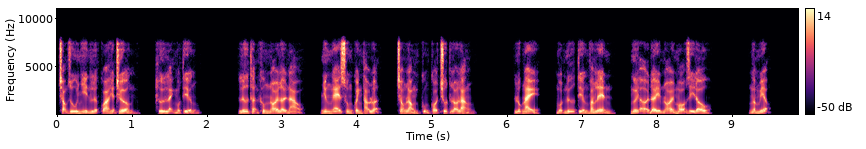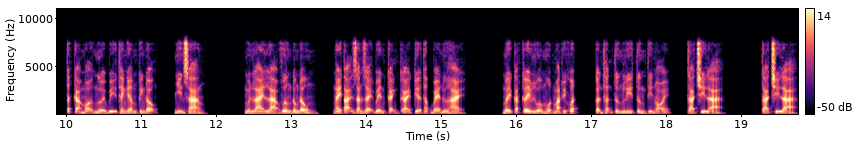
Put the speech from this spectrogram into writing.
Trọng du nhìn lướt qua hiện trường, hừ lạnh một tiếng. Lư thận không nói lời nào, nhưng nghe xung quanh thảo luận, trong lòng cũng có chút lo lắng. Lúc này, một nữ tiếng vang lên, ngươi ở đây nói mỏ gì đâu? Ngâm miệng. Tất cả mọi người bị thanh âm kinh động, nhìn sang. Nguyên lai là vương đông đông, ngay tại gian dậy bên cạnh cái kia thấp bé nữ hải. Mây cắt cây lúa một mặt thủy khuất, cẩn thận từng ly từng tí nói, ta chỉ là, ta chỉ là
